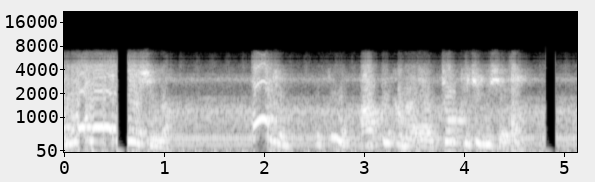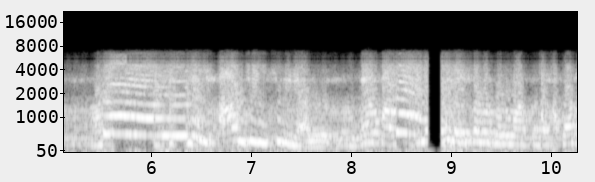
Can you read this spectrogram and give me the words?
Onun 12 yaşında. Olsun. Kötü mü? Aklın kamera evet çok küçük bir şey. Anca ikidir yani böyle. En fazla. Neyse bakalım arkadaşlar.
